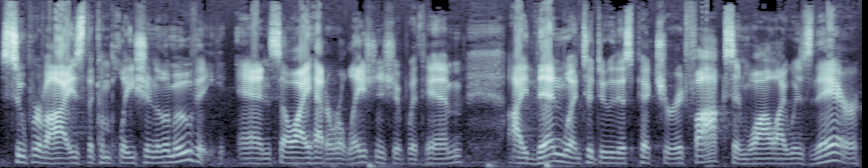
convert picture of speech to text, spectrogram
supervised the completion of the movie. And so I had a relationship with him. I then went to do this picture at Fox, and while I was there,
